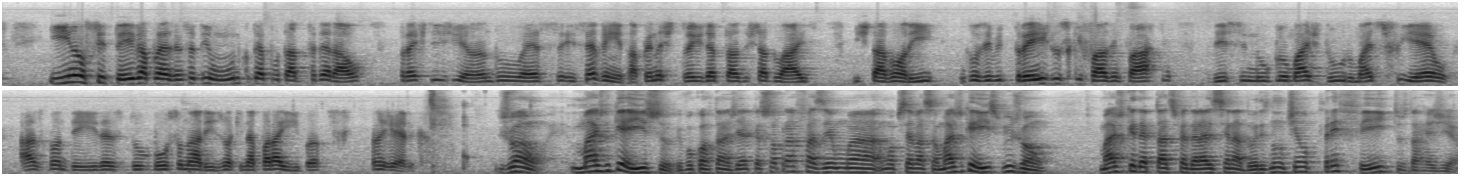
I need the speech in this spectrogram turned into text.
e não se teve a presença de um único deputado federal prestigiando esse, esse evento. Apenas três deputados estaduais estavam ali, inclusive três dos que fazem parte desse núcleo mais duro, mais fiel às bandeiras do bolsonarismo aqui na Paraíba. Angélica. João, mais do que isso, eu vou cortar a Angélica só para fazer uma, uma observação. Mais do que isso, viu, João? Mais do que deputados federais e senadores, não tinham prefeitos da região.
